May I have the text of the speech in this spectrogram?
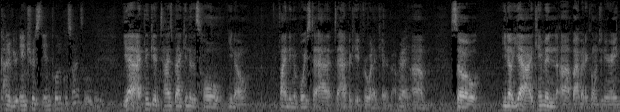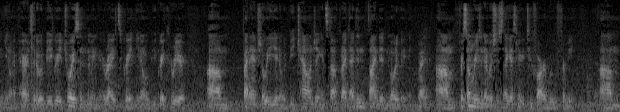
kind of your interest in political science a little bit? Yeah, I think it ties back into this whole you know finding a voice to ad, to advocate for what I care about. Right. Um, so. You know, yeah, I came in uh, biomedical engineering. You know, my parents said it would be a great choice, and I mean, they're right. It's great. You know, it would be a great career. Um, financially, and it would be challenging and stuff. But I, I didn't find it motivating. Right. Um, for some reason, it was just, I guess, maybe too far removed for me. Um,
